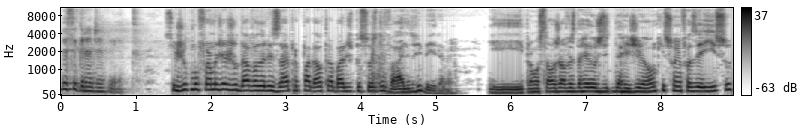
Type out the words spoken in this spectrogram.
desse grande evento surgiu como forma de ajudar a valorizar e propagar o trabalho de pessoas do Vale do Ribeira. Né? E para mostrar aos jovens da, da região que sonham fazer isso,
